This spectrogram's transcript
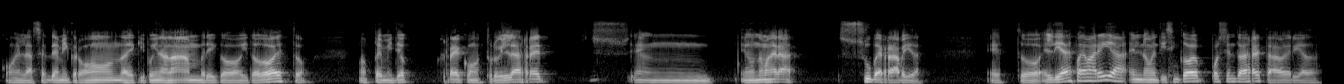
con enlaces de microondas, equipo inalámbrico y todo esto, nos permitió reconstruir la red en, una manera súper rápida. Esto, el día después de María, el 95% de la red estaba averiada.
